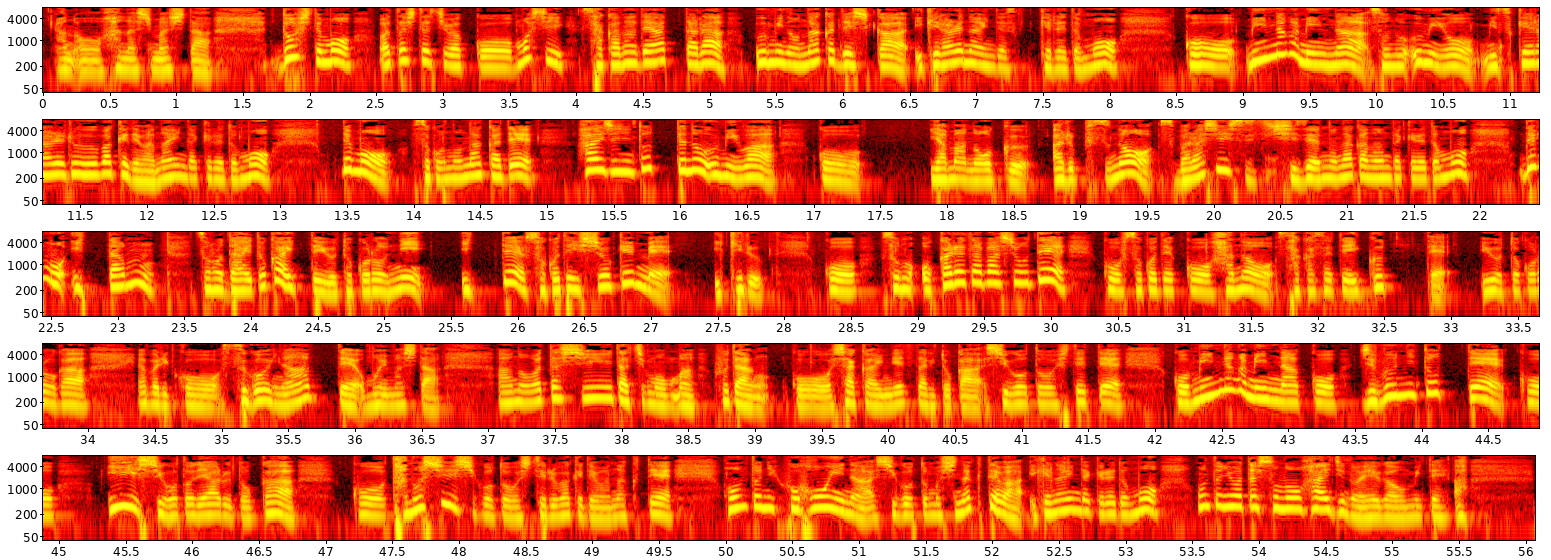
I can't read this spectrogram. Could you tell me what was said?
あの、話しました。どうしても私たちはこう、もし魚であったら海の中でしか生きられないんですけれども、こう、みんながみんなその海を見つけられるわけではないんだけれども、でもそこの中で、ハイジにとっての海は、こう、山の奥、アルプスの素晴らしい自然の中なんだけれども、でも一旦、その大都会っていうところに行って、そこで一生懸命生きる。こう、その置かれた場所で、こう、そこでこう、花を咲かせていくっていうところが、やっぱりこう、すごいなって思いました。あの、私たちも、まあ、普段、こう、社会に出てたりとか、仕事をしてて、こう、みんながみんな、こう、自分にとって、こう、いい仕事であるとか、こう、楽しい仕事をしてるわけではなくて、本当に不本意な仕事もしなくてはいけないんだけれども、本当に私そのハイジの映画を見て、あ、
